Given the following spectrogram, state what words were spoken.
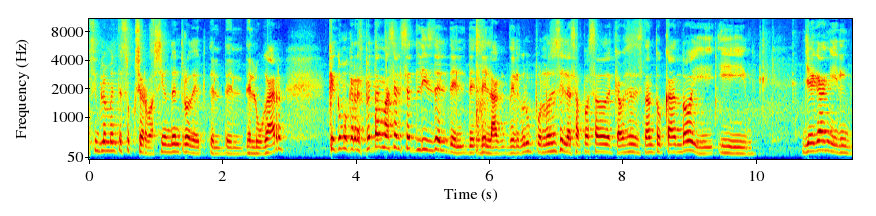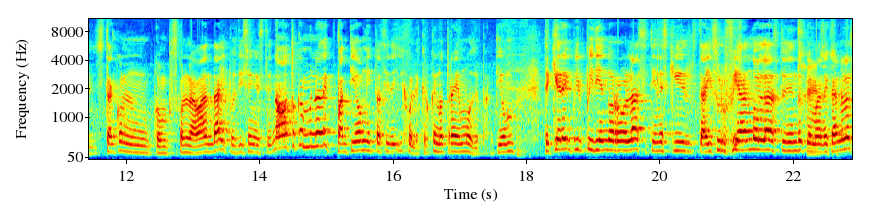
simplemente es observación dentro de- del- del- lugar. que como que respetan más el set list del, del, del grupo. No sé si les ha pasado de que a veces están tocando y llegan y están con, con, pues, con la banda y pues dicen, este, no, tócame una de Panteón y tú así de, híjole, creo que no traemos de Panteón. Te quieren ir pidiendo rolas y tienes que ir ahí surfeándolas, teniendo que Sí, sí, manejándolas.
